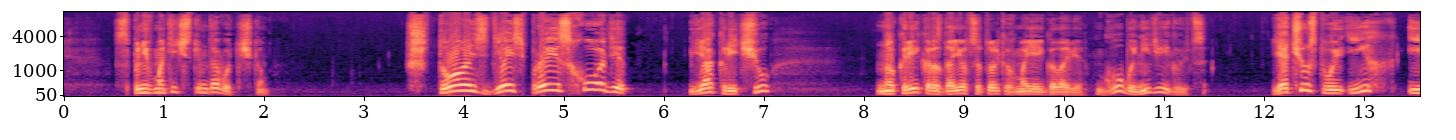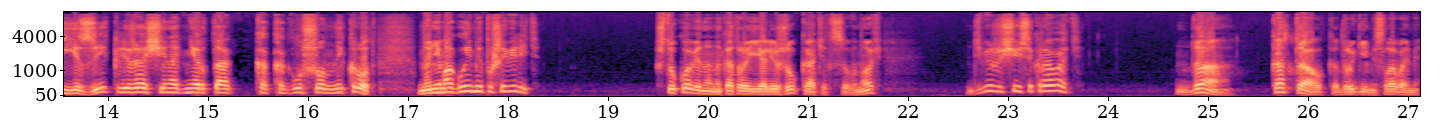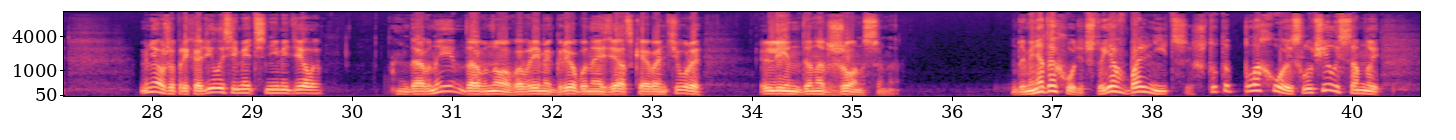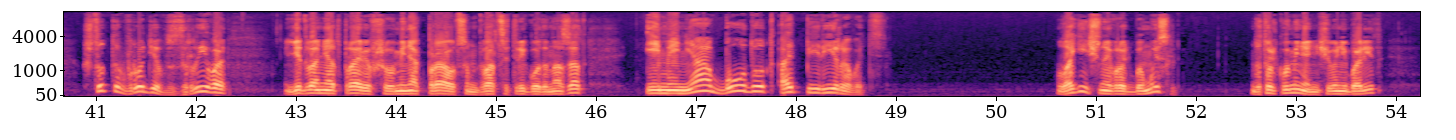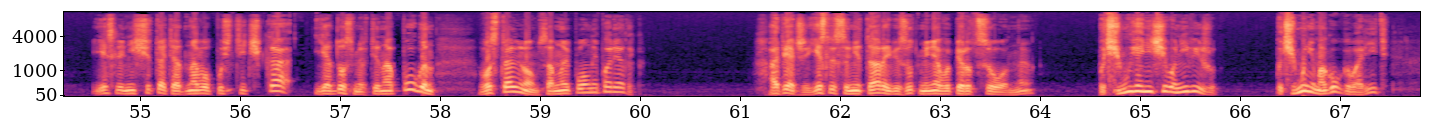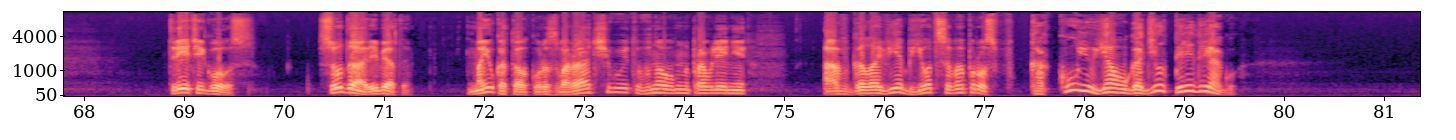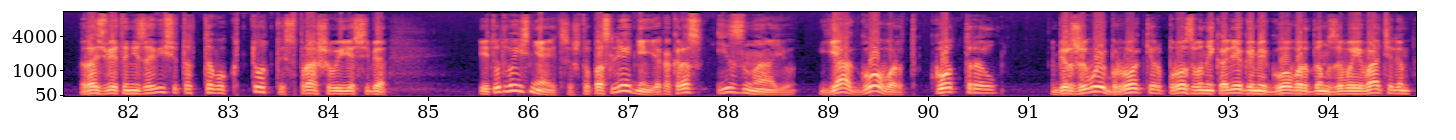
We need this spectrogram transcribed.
с пневматическим доводчиком. «Что здесь происходит?» Я кричу, но крик раздается только в моей голове. Губы не двигаются. Я чувствую их и язык, лежащий на дне рта, как оглушенный крот, но не могу ими пошевелить. Штуковина, на которой я лежу, катится вновь. Движущаяся кровать. Да, каталка, другими словами. Мне уже приходилось иметь с ними дело. Давным-давно, во время гребаной азиатской авантюры Линдона Джонсона. До меня доходит, что я в больнице, что-то плохое случилось со мной, что-то вроде взрыва, едва не отправившего меня к праутцам 23 года назад, и меня будут оперировать. Логичная вроде бы мысль, да только у меня ничего не болит. Если не считать одного пустячка, я до смерти напуган, в остальном со мной полный порядок. Опять же, если санитары везут меня в операционную, почему я ничего не вижу? Почему не могу говорить? Третий голос. Сюда, ребята. Мою каталку разворачивают в новом направлении, а в голове бьется вопрос, в какую я угодил передрягу? Разве это не зависит от того, кто ты, спрашиваю я себя. И тут выясняется, что последнее я как раз и знаю. Я Говард Коттрелл, биржевой брокер, прозванный коллегами Говардом-завоевателем.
